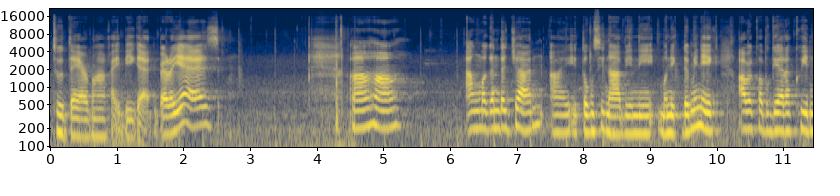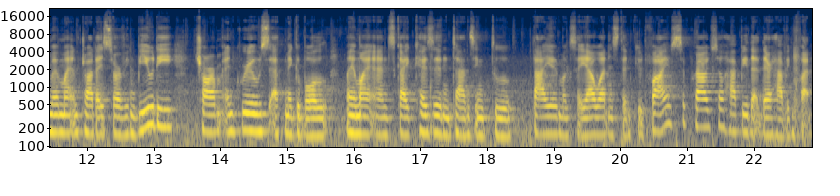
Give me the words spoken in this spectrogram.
to there mga kaibigan. Pero yes, aha, ang maganda dyan ay itong sinabi ni Monique Dominic, Our Kabugera Queen Maymay Entrada is serving beauty, charm, and grooves at Megaball. Maymay and Sky Cousin dancing to tayo magsayawan, instant cute vibes. So proud, so happy that they're having fun.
